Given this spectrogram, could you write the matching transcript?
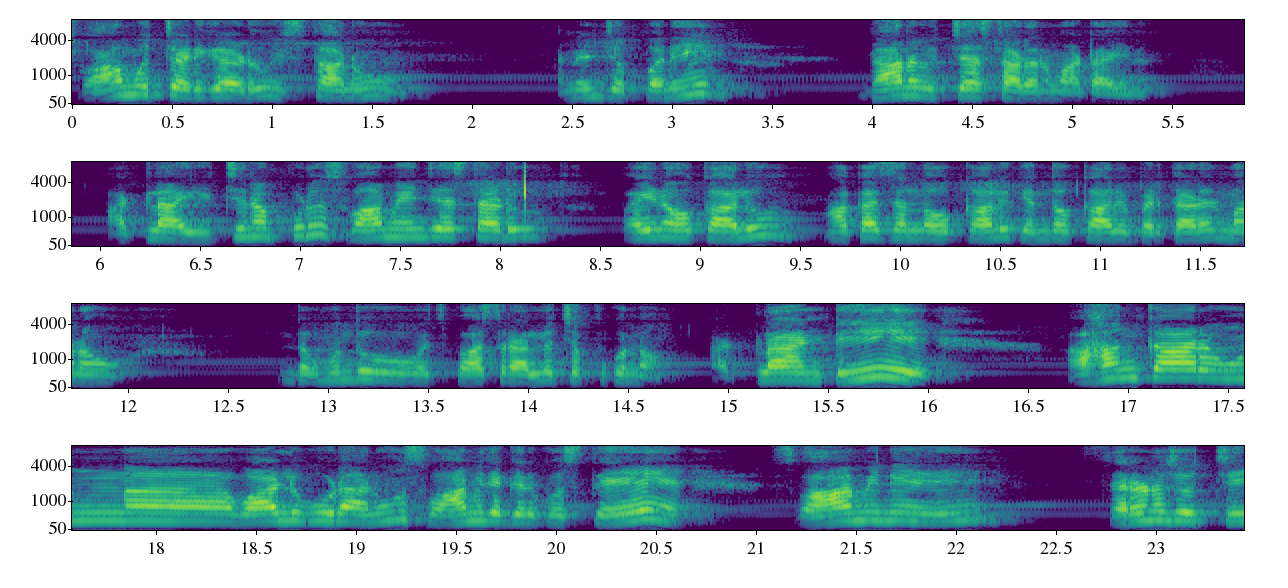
స్వామి. వచ్చి అడిగాడు ఇస్తాను అని చెప్పని దానం ఇచ్చేస్తాడనమాట ఆయన. అట్లా ఇచ్చినప్పుడు స్వామి ఏం చేస్తాడు? పైన ఒక కాలు ఆకాశంలో ఒక కాలు కింద ఒక కాలు పెడతాడని మనం ఇంతకుముందు పాసరాల్లో చెప్పుకున్నాం. అట్లాంటి అహంకారం ఉన్న వాళ్ళు కూడాను స్వామి దగ్గరకు వస్తే స్వామిని శరణుజొచ్చి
